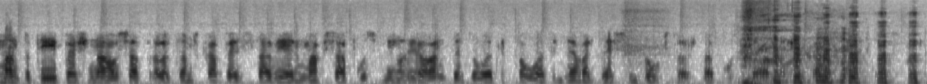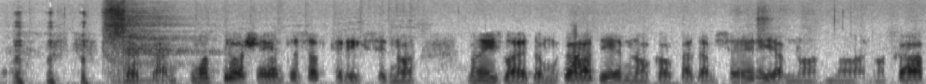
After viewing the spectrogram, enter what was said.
man pat īpaši nav saprotams, kāpēc tā viena maksā pusmiljonu, bet otra pa otru nevar desmit tūkstoši dabūt. tā kā, nu, droši vien tas atkarīgs ir no, no izlaiduma gādiem, no kaut kādām sērijām, no, no, no kā. Uh,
